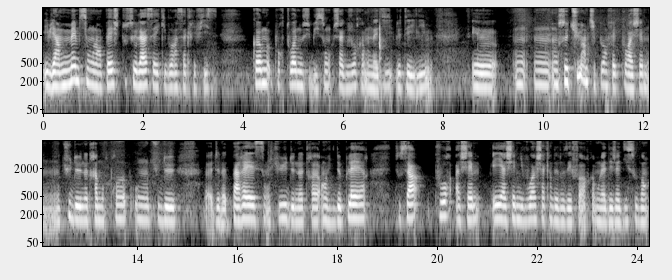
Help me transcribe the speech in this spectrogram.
et eh bien, même si on l'empêche, tout cela, ça équivaut à un sacrifice comme pour toi nous subissons chaque jour, comme on a dit, le Teilim. Et euh, on, se tue un petit peu en fait pour Hachem. On tue de notre amour propre, on tue de, euh, de notre paresse, on tue de notre euh, envie de plaire. Tout ça pour Hachem. Et Hachem y voit chacun de nos efforts, comme on l'a déjà dit souvent.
